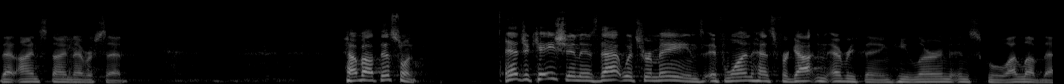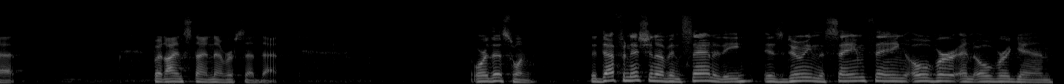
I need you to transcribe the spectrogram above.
that Einstein never said. How about this one? Education is that which remains if one has forgotten everything he learned in school. I love that. But Einstein never said that. Or this one. The definition of insanity is doing the same thing over and over again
